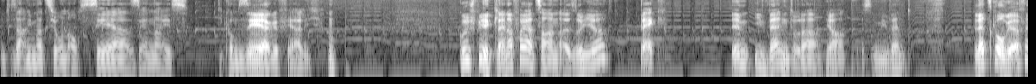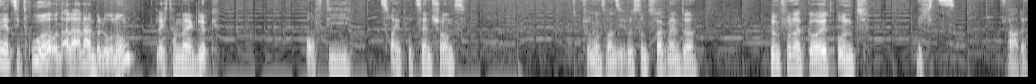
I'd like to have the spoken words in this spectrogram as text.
Und diese Animation auch sehr, sehr nice. Die kommen sehr gefährlich. Gutes Spiel, kleiner Feuerzahn. Also hier, back im Event. Oder ja, ist im Event. Let's go, wir öffnen jetzt die Truhe und alle anderen Belohnungen. Vielleicht haben wir ja Glück auf die 2% Chance. 25 Rüstungsfragmente, 500 Gold und nichts. Schade.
